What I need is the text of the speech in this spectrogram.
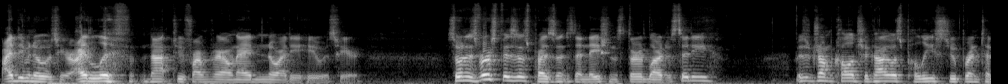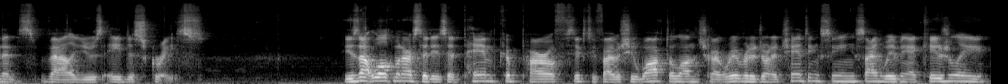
I didn't even know was here. I live not too far from Chicago, and I had no idea he was here. So, in his first visit as president to the nation's third largest city, Mr. Trump called Chicago's police superintendent's values a disgrace. He's not welcome in our city, said Pam Caparo, 65, as she walked along the Chicago River to join a chanting, singing, sign waving, occasionally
